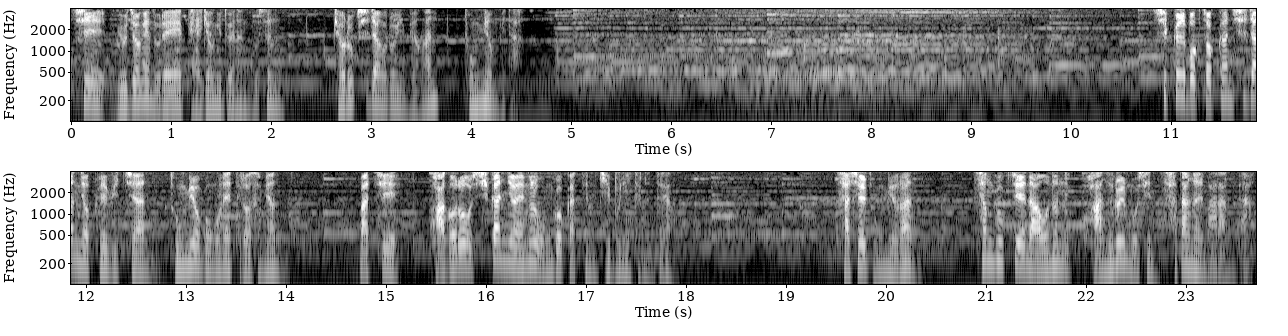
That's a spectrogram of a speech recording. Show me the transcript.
시 묘정의 노래의 배경이 되는 곳은 벼룩시장으로 유명한 동묘입니다. 시끌벅적한 시장 옆에 위치한 동묘공원에 들어서면 마치 과거로 시간여행을 온 것 같은 기분이 드는데요. 사실 동묘란 삼국지에 나오는 관우를 모신 사당을 말합니다.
